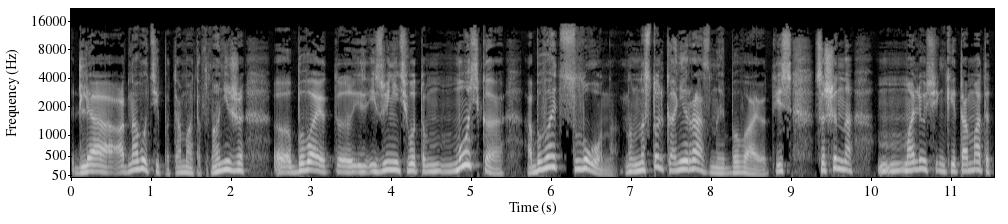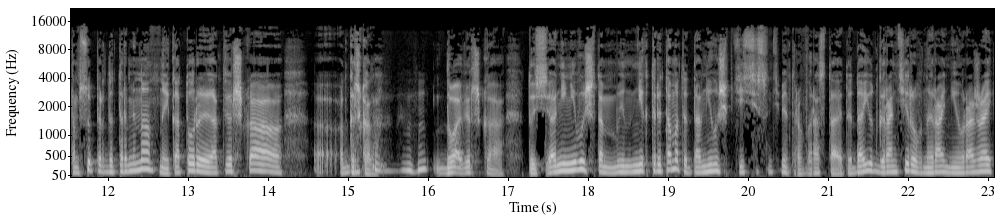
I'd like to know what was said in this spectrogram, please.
для одного типа томатов, но они же бывают, извините, вот моська, а бывает слон. Настолько они разные бывают. Есть совершенно малюсенькие томаты, там супердетерминантные, которые от вершка, э, от горшка, угу. два вершка. То есть они не выше, там, некоторые томаты там не выше 50 сантиметров вырастают и дают гарантированный ранний урожай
